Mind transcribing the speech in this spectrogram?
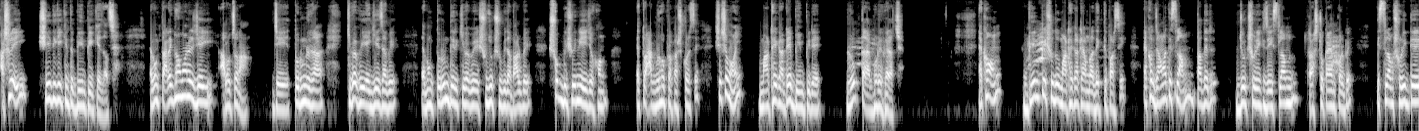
আসলেই সেই দিকে কিন্তু বিএনপি এগিয়ে যাচ্ছে। এবং তারেক রহমানের যেই আলোচনা যে তরুণেরা কীভাবে এগিয়ে যাবে এবং তরুণদের কীভাবে সুযোগ সুবিধা বাড়বে, সব বিষয় নিয়ে যখন এত আগ্রহ প্রকাশ করেছে, সে সময় মাঠে ঘাটে বিএনপির লোক তারা ঘুরে ফেরাচ্ছে। এখন বিএনপি শুধু মাঠে ঘাটে আমরা দেখতে পারছি। এখন জামাত ইসলাম তাদের জোট শরিক যে ইসলাম রাষ্ট্র কায়েম করবে, ইসলাম শরিকদের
